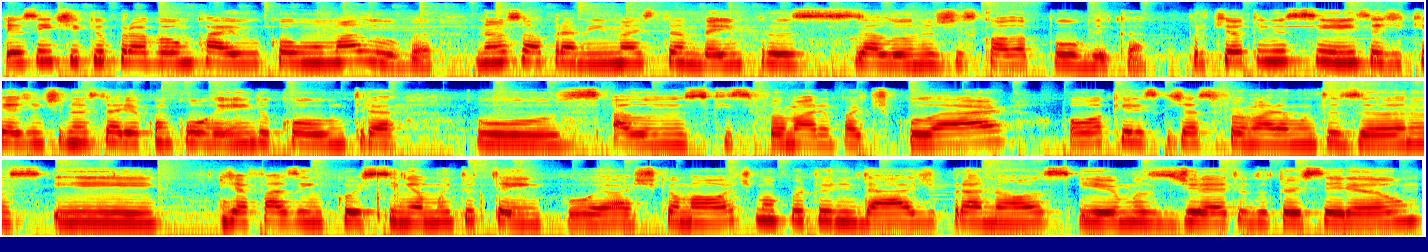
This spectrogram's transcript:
Eu senti que o provão caiu como uma luva, não só para mim, mas também para os alunos de escola pública, porque eu tenho ciência de que a gente não estaria concorrendo contra os alunos que se formaram em particular ou aqueles que já se formaram há muitos anos e já fazem cursinho há muito tempo. Eu acho que é uma ótima oportunidade para nós irmos direto do terceirão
